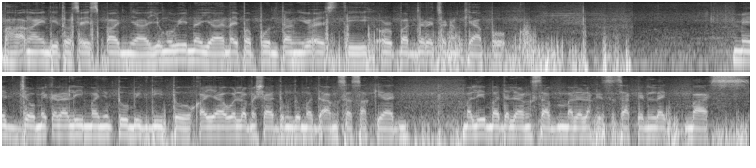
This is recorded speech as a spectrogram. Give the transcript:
Baha ngayon dito sa Espanya, yung uwi na yan ay papuntang UST or bandiretso ng Quiapo. Medyo may kalaliman yung tubig dito kaya wala masyadong dumadaang sasakyan. Maliban na lang sa malalaking sasakyan like bus.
